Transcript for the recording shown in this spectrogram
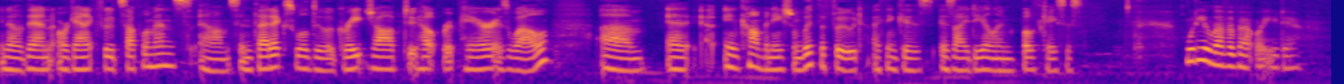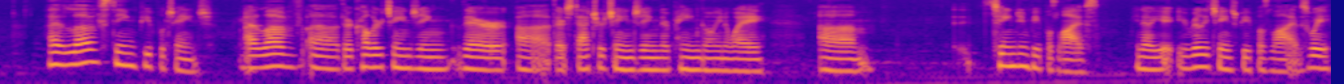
You know, then organic food supplements, um, synthetics will do a great job to help repair as well. Um, and in combination with the food, I think is is ideal in both cases. What do you love about what you do? I love seeing people change. I love uh, their color changing, their uh, their stature changing, their pain going away, um, changing people's lives. You know, you, you really change people's lives. We,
